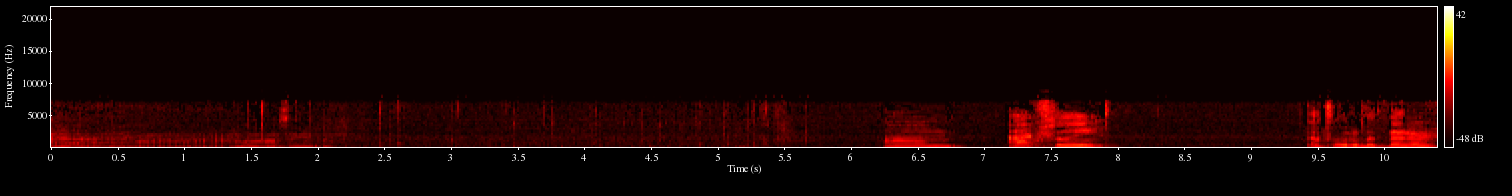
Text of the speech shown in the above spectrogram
Uh, hold on a second. Um, actually, that's a little bit better.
